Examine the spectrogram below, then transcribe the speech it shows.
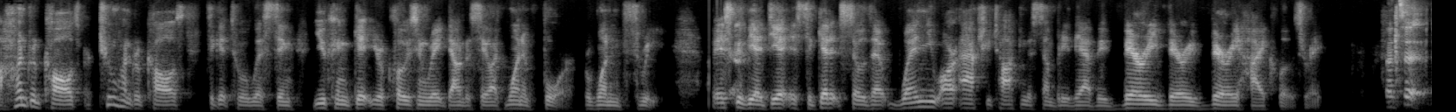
100 calls or 200 calls to get to a listing, you can get your closing rate down to say like one in four or one in three. Basically, yeah. the idea is to get it so that when you are actually talking to somebody, they have a very, very, very high close rate. That's it.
